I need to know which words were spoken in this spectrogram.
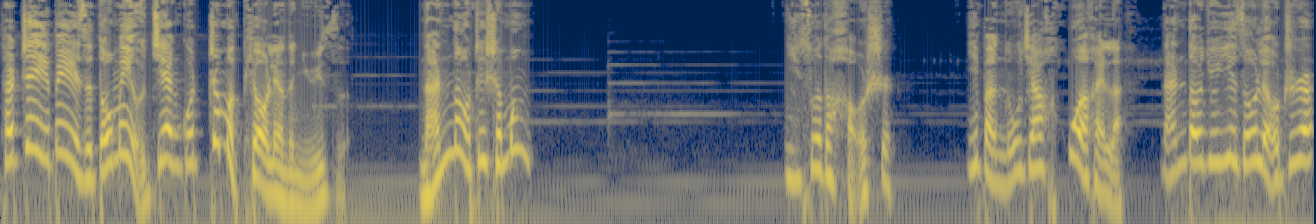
他这辈子都没有见过这么漂亮的女子，难道这是梦？你做的好事，你把奴家祸害了，难道就一走了之？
